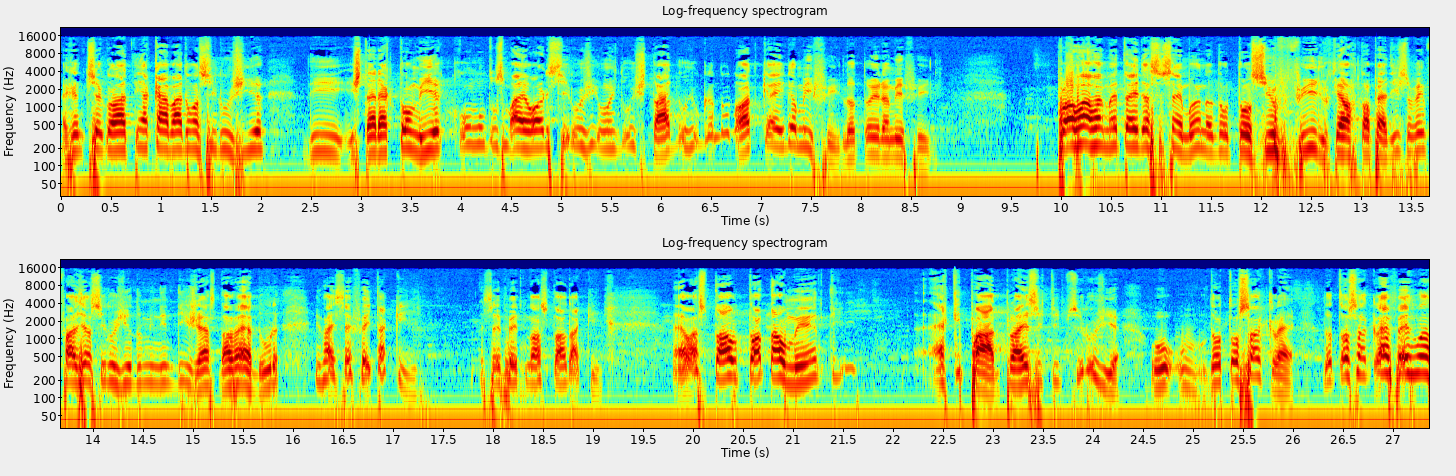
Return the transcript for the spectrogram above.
a gente chegou lá tinha acabado uma cirurgia de esterectomia com um dos maiores cirurgiões do estado do Rio Grande do Norte, que é Irami Filho, doutor Irami Filho. Provavelmente aí dessa semana, o doutor Silvio Filho, que é ortopedista, vem fazer a cirurgia do menino de gesto da verdura e vai ser feita aqui. Vai ser feito no hospital daqui. É um hospital totalmente equipado para esse tipo de cirurgia. O, o doutor Sancler. O doutor Sancler fez uma,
